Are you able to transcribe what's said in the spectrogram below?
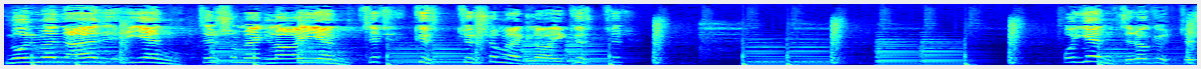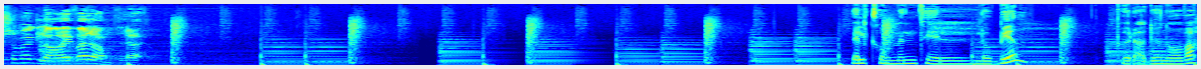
Nordmenn er jenter som er glad i jenter, gutter som er glad i gutter. Og jenter og gutter som er glad i hverandre. Velkommen til lobbyen på Radio Nova.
